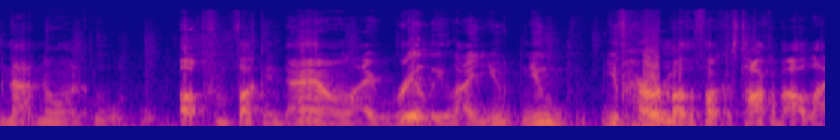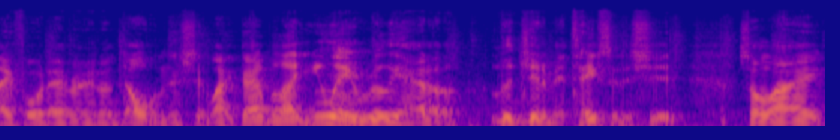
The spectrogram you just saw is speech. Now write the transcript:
not knowing up from fucking down, like really, like you you you've heard motherfuckers talk about life or whatever and adulting and shit like that, but like you ain't really had a legitimate taste of the shit. So like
